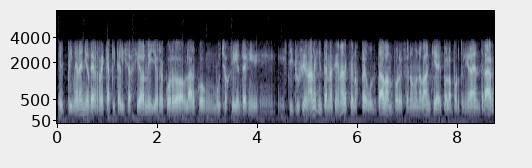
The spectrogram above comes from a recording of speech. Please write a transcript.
el primer año de recapitalización y yo recuerdo hablar con muchos clientes institucionales internacionales que nos preguntaban por el fenómeno Bankia y por la oportunidad de entrar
